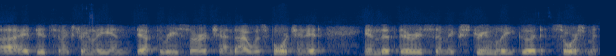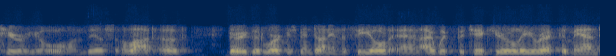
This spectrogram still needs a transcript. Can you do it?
I did some extremely in depth research, and I was fortunate in that there is some extremely good source material on this. A lot of very good work has been done in the field, and I would particularly recommend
